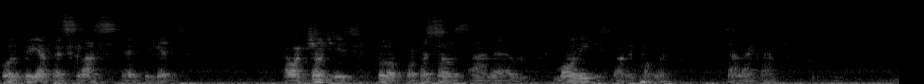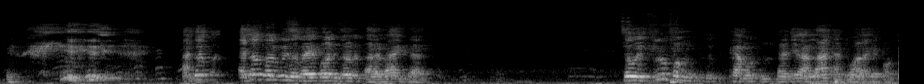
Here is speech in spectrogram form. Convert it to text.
Going to pay your first class air ticket. Our church is full of professors, and um, money is not a problem. It's like that. I don't, I don't know if everybody I like that. So we flew from Nigeria land at Douala Airport.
